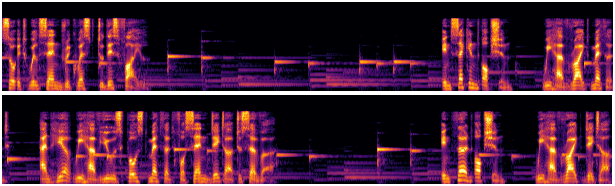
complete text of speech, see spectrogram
so it will send request to this file. In second option, we have write method, and here we have use post method for send data to server. In third option, we have write data,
